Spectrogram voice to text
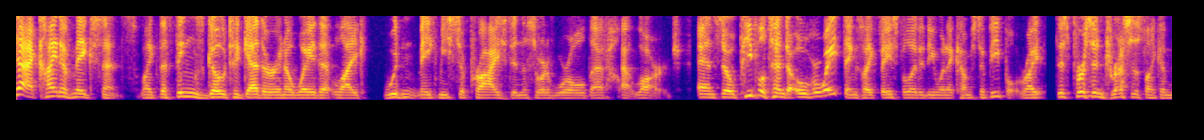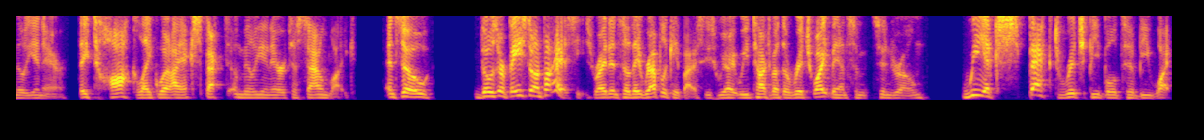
yeah, it kind of makes sense. Like the things go together in a way that like wouldn't make me surprised in the sort of world at, at large. And so people tend to overweight things like face validity when it comes to people, right? This person dresses like a millionaire. They talk like what I expect a millionaire to sound like. And so those are based on biases, right? And so they replicate biases. We, we talked about the rich white man sy- syndrome. We expect rich people to be white,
